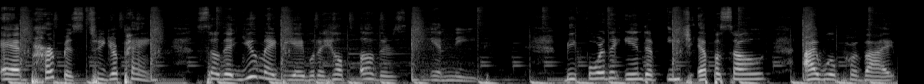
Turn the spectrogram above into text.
add purpose to your pain so that you may be able to help others in need. Before the end of each episode, I will provide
